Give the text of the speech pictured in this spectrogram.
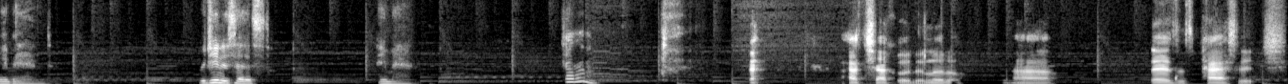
amen. Regina says, Amen. I chuckled a little. Uh, there's this passage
